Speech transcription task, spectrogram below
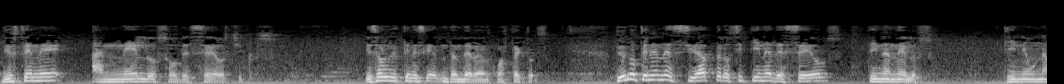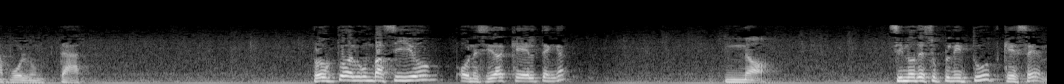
Dios tiene anhelos o deseos, chicos. Y eso es lo que tienes que entender en los aspectos. Dios no tiene necesidad, pero sí tiene deseos, tiene anhelos, tiene una voluntad. ¿Producto de algún vacío o necesidad que Él tenga? No. Sino de su plenitud que es Él.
